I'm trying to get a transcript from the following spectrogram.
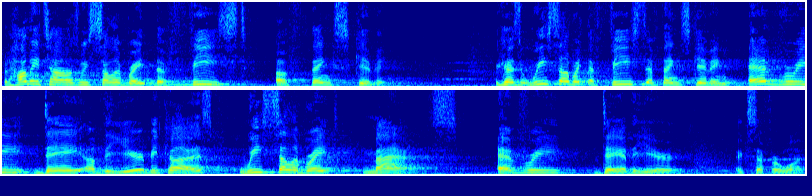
But how many times we celebrate the feast of Thanksgiving? Because we celebrate the feast of Thanksgiving every day of the year because we celebrate Mass every day of the year except for one.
